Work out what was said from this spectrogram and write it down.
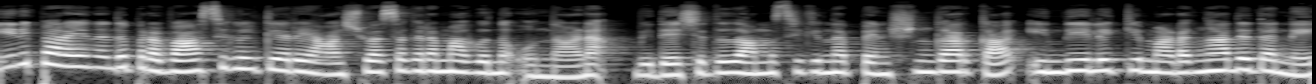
ഇനി പറയുന്നത് പ്രവാസികൾക്കേറെ ആശ്വാസകരമാകുന്ന ഒന്നാണ്. വിദേശത്ത് താമസിക്കുന്ന പെൻഷൻകാർക്ക് ഇന്ത്യയിലേക്ക് മടങ്ങാതെ തന്നെ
